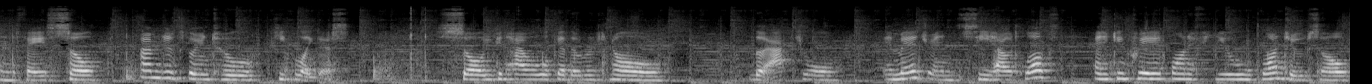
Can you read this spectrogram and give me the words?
and the face, so I'm just going to keep it like this. So you can have a look at the original, the actual image and see how it looks and you can create one if you want to so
